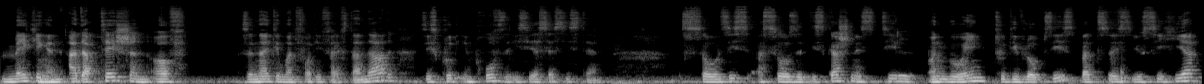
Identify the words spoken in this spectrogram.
making an adaptation of the 9145 standard, this could improve the ECSS system. So this, so the discussion is still ongoing to develop this, but as you see here,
